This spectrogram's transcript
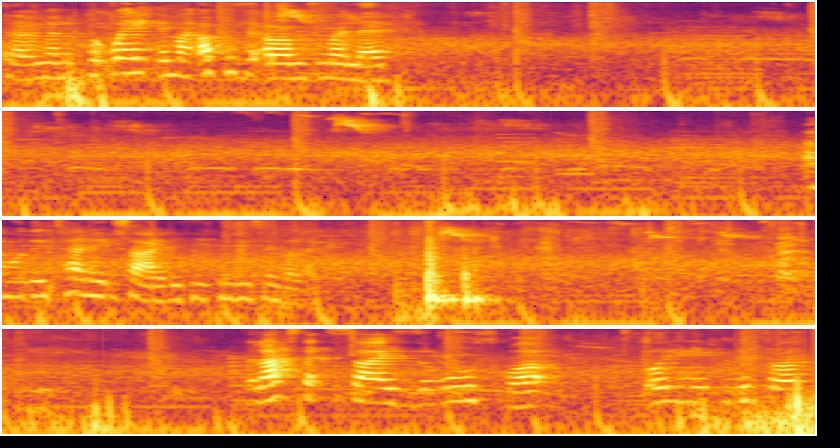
So I'm going to put weight in my opposite arm to my leg and we'll do 10 each side if you can do single leg. The last exercise is a wall squat. All you need for this one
